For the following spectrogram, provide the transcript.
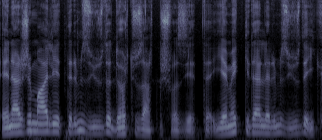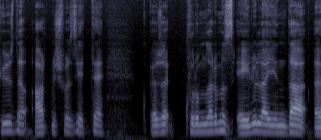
Enerji maliyetlerimiz yüzde 400 artmış vaziyette. Yemek giderlerimiz yüzde 200 de artmış vaziyette. Özel kurumlarımız Eylül ayında e,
